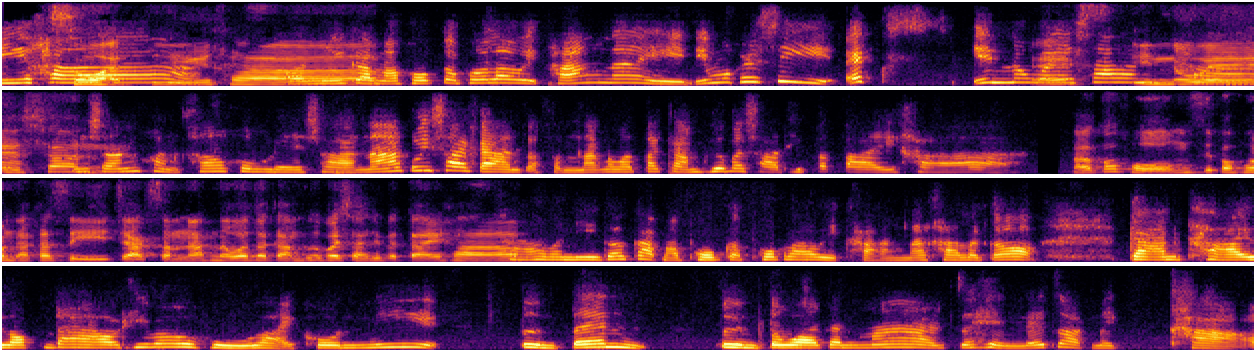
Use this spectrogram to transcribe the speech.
ดีค่ะ สวัสดีครัวันนี้กลับบมาพบกับพวกเราอีกครั้งใน Democracy X Innovation X Innovation ค่ะดิฉันขวัญข้าวคงเดชานักวิชาการจากสำนักนวัตกรรมเพื่อประชาธิปไตยค่ะ แล้วก็ผมสิบพลอัครศรีจากสำนักนวัตกรรมเพื่อประชาธิปไตยครับค่ะวันนี้ก็กลับมาพบกับพวกเราอีกครั้งนะคะ แล้วก็การคลายล็อกดาวน์ที่ว่าโอ้โหหลายคนนี่ตื่นเต้นตื่นตัวกันมาก จะเห็นได้จากในข่าว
